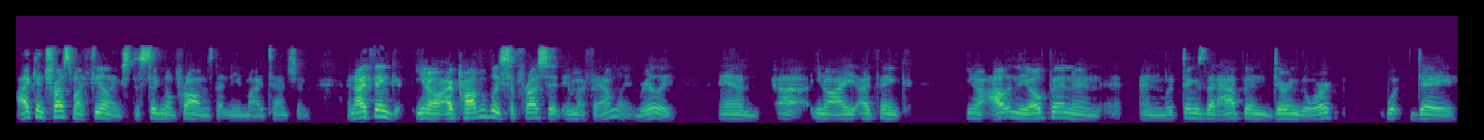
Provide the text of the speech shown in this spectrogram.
I can trust my feelings to signal problems that need my attention and I think you know I probably suppress it in my family really, and uh, you know I I think you know out in the open and and with things that happen during the work day,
